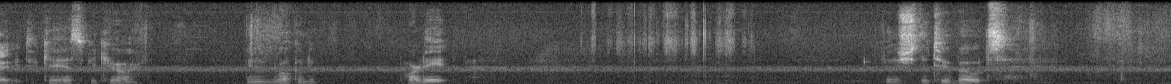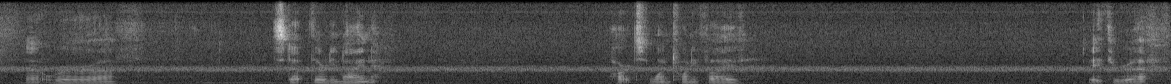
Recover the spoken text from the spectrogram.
Hey, KSPQR, and welcome to part 8. Finished the two boats that were uh, step 39, parts 125, A through F.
